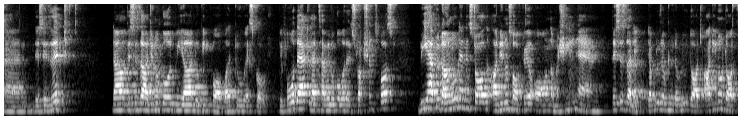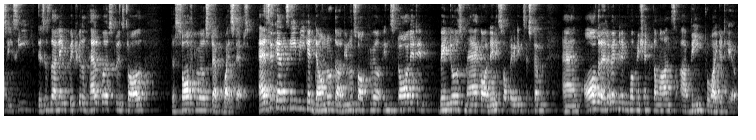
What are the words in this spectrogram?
and this is it. Now this is the Arduino code we are looking forward to explore. Before that let's have a look over the instructions first we have to download and install the Arduino software on the machine and this is the link www.arduino.cc this is the link which will help us to install the software step by steps. As you can see we can download the Arduino software install it in Windows Mac or Linux operating system and all the relevant information commands are being provided here.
